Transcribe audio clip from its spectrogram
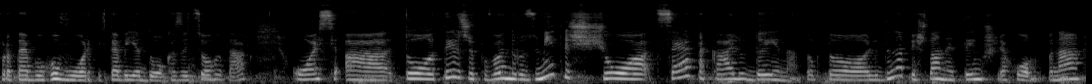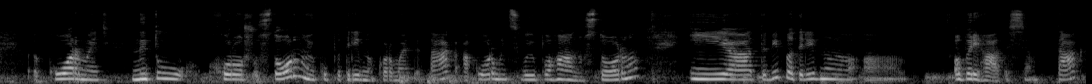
про тебе говорить, і в тебе є докази цього, так? Ось, а, то ти вже повинен розуміти, що це така людина. Тобто людина пішла не тим шляхом. Вона кормить не ту хорошу сторону, яку потрібно кормити, так, а кормить свою погану сторону. І а, тобі потрібно а, оберігатися. Так?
